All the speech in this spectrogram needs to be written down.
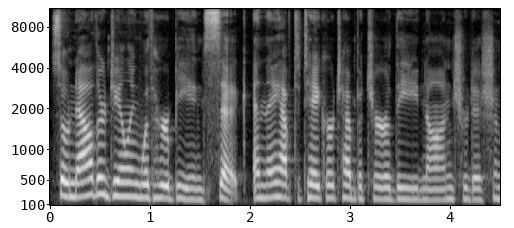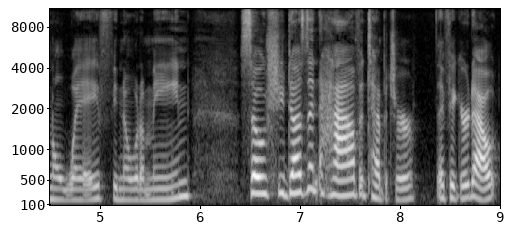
So now they're dealing with her being sick and they have to take her temperature the non-traditional way, if you know what I mean. So she doesn't have a temperature. They figured out.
